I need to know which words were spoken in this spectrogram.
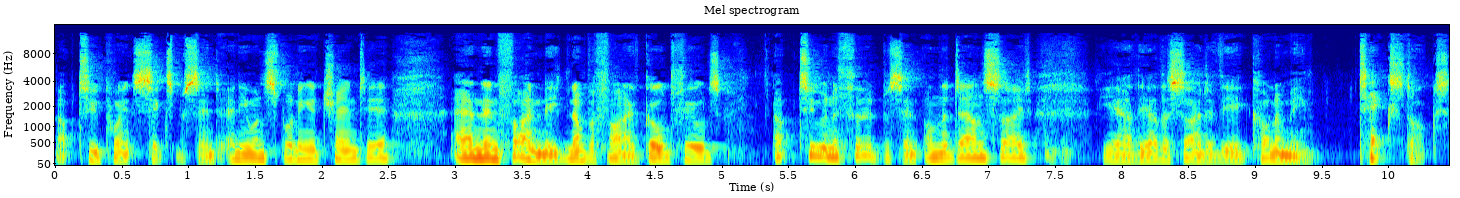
up 2.6%. Anyone spotting a trend here? And then finally, number five, Goldfields, up two and a third percent. On the downside, yeah, the other side of the economy Tech stocks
